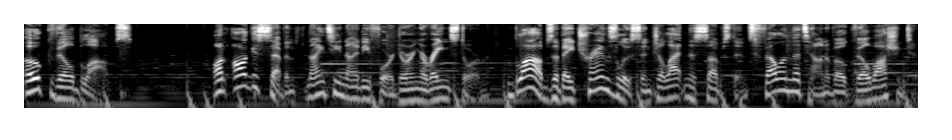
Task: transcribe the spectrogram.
Oakville Blobs on August 7, 1994, during a rainstorm, blobs of a translucent gelatinous substance fell in the town of Oakville, Washington.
